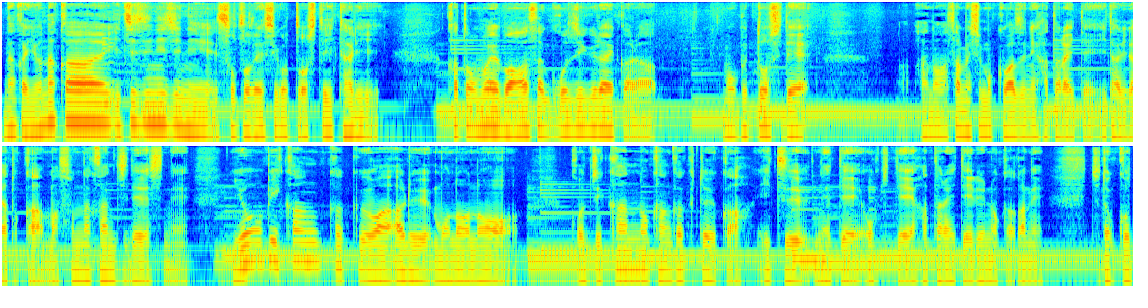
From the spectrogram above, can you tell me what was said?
なんか夜中1時2時に外で仕事をしていたりかと思えば朝5時ぐらいからもうぶっ通しであの朝飯も食わずに働いていたりだとか、まあ、そんな感じでですね曜日感覚はあるもののこう時間の感覚というかいつ寝て起きて働いているのかがねちょっとごっ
